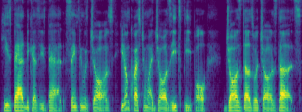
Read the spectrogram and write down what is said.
he's bad because he's bad. Same thing with Jaws. You don't question why Jaws eats people. Jaws does what Jaws does.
